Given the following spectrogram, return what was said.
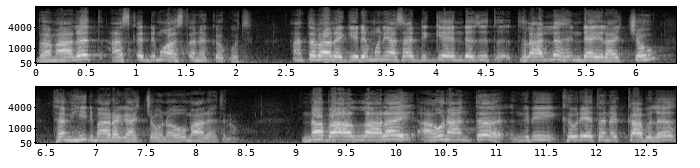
በማለት አስቀድመው አስጠነቀቁት። አንተ ባለጌ ደግሞ ያሳድጌ እንደዚህ ትላለህ እንዳይላቸው ተምሂድ ማድረጋቸው ነው ማለት ነው። እና በአላህ ላይ አሁን አንተ እንግዲህ ክብሬ የተነካ ብለህ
